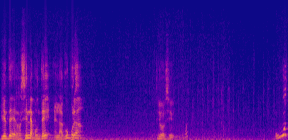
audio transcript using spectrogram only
Fíjate, recién le apunté en la cúpula. Estoy así. What? What?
